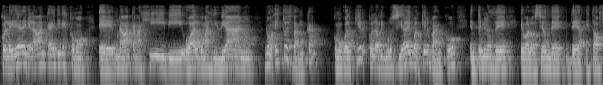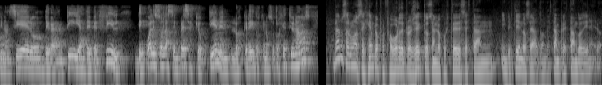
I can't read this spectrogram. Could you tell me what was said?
con la idea de que la banca ética es como eh, una banca más hippie o algo más liviano. No, esto es banca, como cualquier, con la rigurosidad de cualquier banco en términos de evaluación de, de estados financieros, de garantías, de perfil, de cuáles son las empresas que obtienen los créditos que nosotros gestionamos Danos algunos ejemplos, por favor, de proyectos en los que ustedes están invirtiendo, o sea, donde están prestando dinero.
